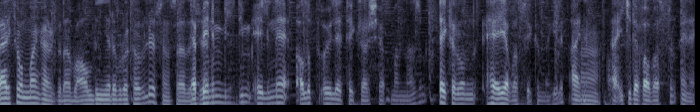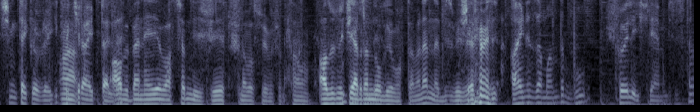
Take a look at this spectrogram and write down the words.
Belki ondan kaynaklıdır abi. Aldığın yere bırakabiliyorsan sadece. Ya benim bildiğim eline alıp öyle tekrar şey yapman lazım. Tekrar onun H'ye bas yakınına gelip. Aynen. Ha, Ha, iki defa bastın. Aynen. Şimdi tekrar oraya git Ha, ve kira iptal et. Abi ben H'ye basacağım diye J tuşuna basıyormuşum. Tamam. Az önceki yerden de oluyor muhtemelen de biz beceremedik. Aynı zamanda bu şöyle işleyen bir sistem.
